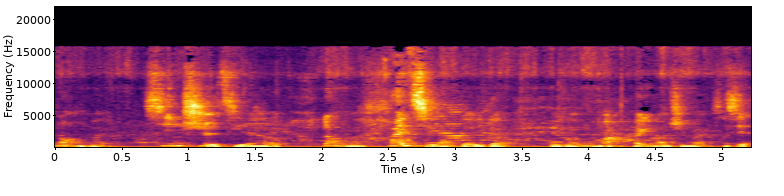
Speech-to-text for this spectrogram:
让我们心事结合，让我们嗨起来的一个一个文化。欢迎老师们，谢谢。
